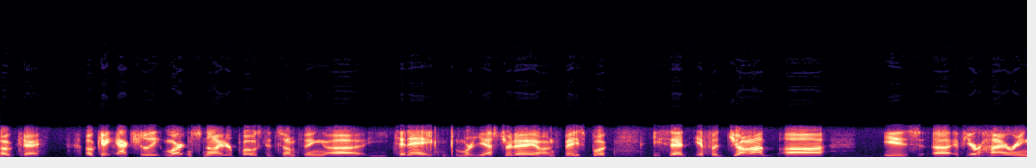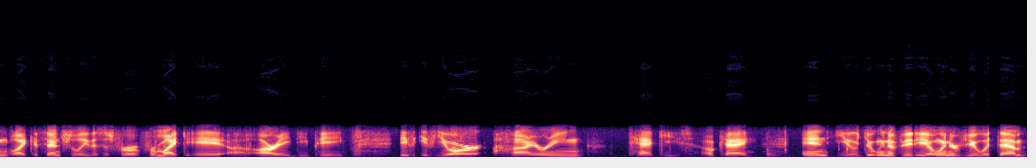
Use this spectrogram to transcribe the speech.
okay, okay. Actually, Martin Snyder posted something uh, today or yesterday on Facebook. He said if a job uh, is uh, if you're hiring, like essentially, this is for for Mike A, uh, RADP. If if you're hiring techies, okay, and you're doing a video interview with them,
